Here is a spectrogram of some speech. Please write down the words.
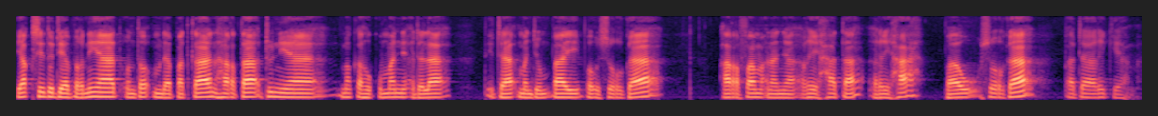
Yaks itu dia berniat untuk mendapatkan harta dunia, maka hukumannya adalah tidak menjumpai bau surga. Arfa maknanya rihata, rihah, bau surga pada hari kiamat.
